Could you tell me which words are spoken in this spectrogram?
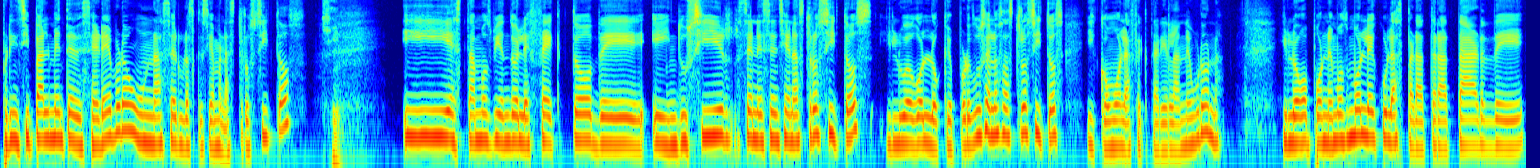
principalmente de cerebro, unas células que se llaman astrocitos. Sí. Y estamos viendo el efecto de inducir senescencia en astrocitos y luego lo que producen los astrocitos y cómo le afectaría la neurona. Y luego ponemos moléculas para tratar de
